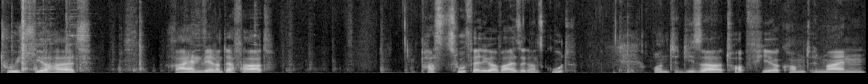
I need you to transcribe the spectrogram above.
tue ich hier halt rein während der Fahrt. Passt zufälligerweise ganz gut. Und dieser Topf hier kommt in meinen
